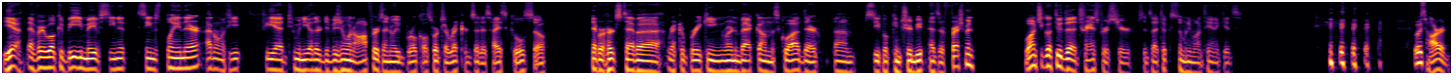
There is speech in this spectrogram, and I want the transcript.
yeah, that very well could be. He may have seen it, seen us playing there. I don't know if he if he had too many other Division One offers. I know he broke all sorts of records at his high school, so never hurts to have a record breaking running back on the squad there. Um, see if he'll contribute as a freshman. Why don't you go through the transfers here since I took so many Montana kids? it was hard.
